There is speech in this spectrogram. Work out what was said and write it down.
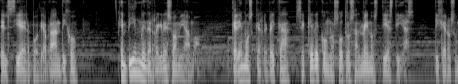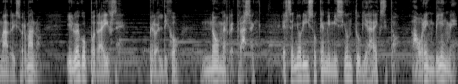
el siervo de Abraham dijo, Envíenme de regreso a mi amo. Queremos que Rebeca se quede con nosotros al menos diez días, dijeron su madre y su hermano, y luego podrá irse. Pero él dijo, no me retrasen. El Señor hizo que mi misión tuviera éxito. Ahora envíenme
